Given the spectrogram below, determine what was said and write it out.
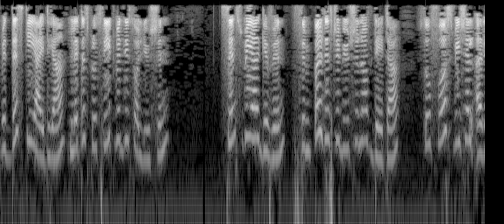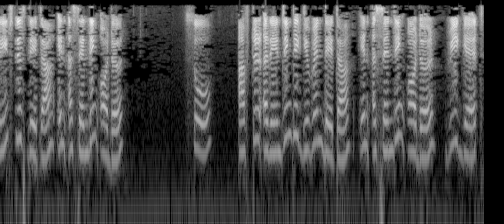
With this key idea, let us proceed with the solution. Since we are given simple distribution of data, so first we shall arrange this data in ascending order. So, after arranging the given data in ascending order, we get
